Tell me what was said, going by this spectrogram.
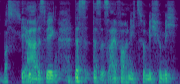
Was ja, deswegen, das, das ist einfach nichts für mich. Für mich,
